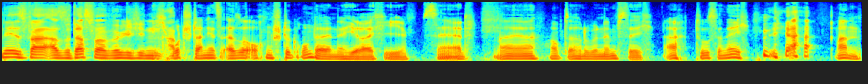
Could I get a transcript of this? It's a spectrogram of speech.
Nee, es war, also das war wirklich ein Ich rutsch dann jetzt also auch ein Stück runter in der Hierarchie. Sad. Naja, Hauptsache du benimmst dich. Ach, tust du nicht. Ja, Mann.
